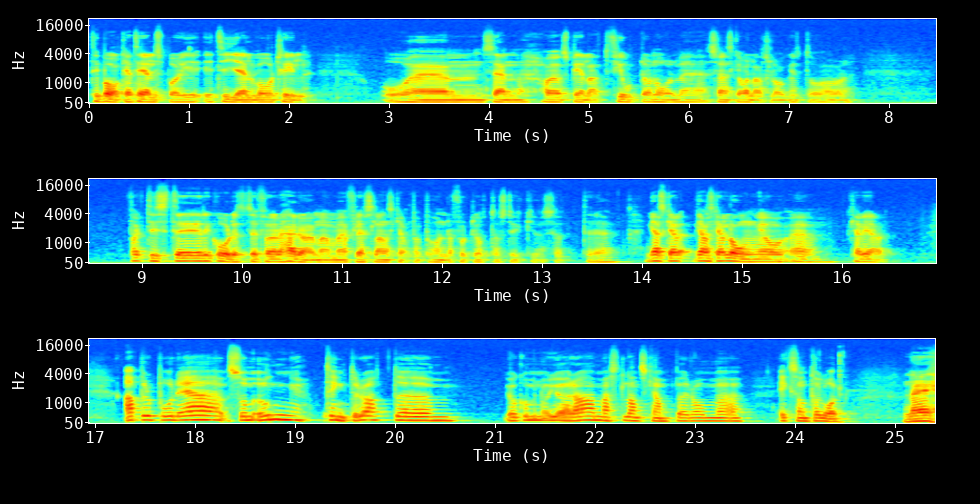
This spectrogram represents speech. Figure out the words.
Tillbaka till Elfsborg i, i 10-11 år till. Och eh, sen har jag spelat 14 år med svenska A-landslaget och har faktiskt eh, rekordet för herrarna med flest landskamper på 148 stycken. Så att, eh, ganska, ganska lång och, eh, karriär. Apropå det, som ung, tänkte du att eh, jag kommer nog göra mest landskamper om x antal år? Nej,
